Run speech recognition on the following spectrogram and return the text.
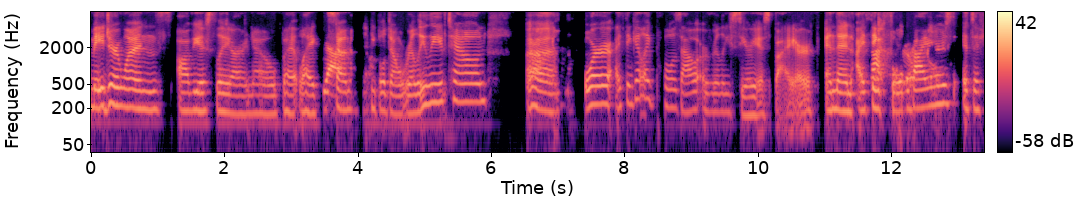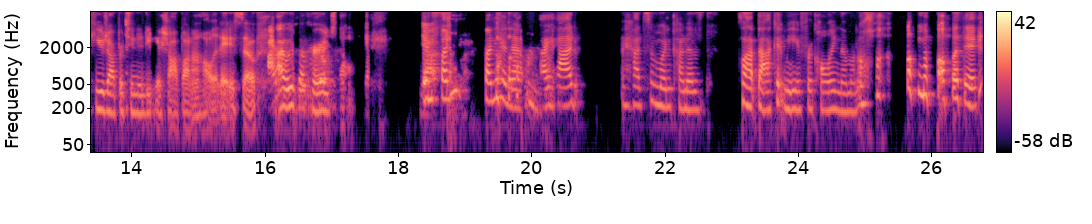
major ones obviously are no, but like yeah. some people don't really leave town. Um, or I think it like pulls out a really serious buyer. And then I think That's for true. buyers, it's a huge opportunity to shop on a holiday. So I, I would so encourage that. Yeah. And funny, funny enough, I had I had someone kind of clap back at me for calling them on a on the holiday.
